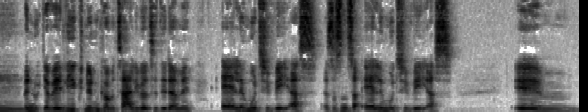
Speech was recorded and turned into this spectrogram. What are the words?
men nu- jeg vil lige knytte en kommentar alligevel til det der med, alle motiveres. Altså sådan, så alle motiveres. Øhm,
